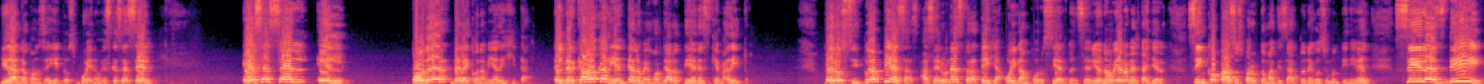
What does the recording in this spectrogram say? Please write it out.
y dando consejitos. Bueno, es que ese es el, ese es el, el poder de la economía digital. El mercado caliente a lo mejor ya lo tienes quemadito. Pero si tú empiezas a hacer una estrategia, oigan, por cierto, ¿en serio no vieron el taller cinco pasos para automatizar tu negocio multinivel? Sí les di,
